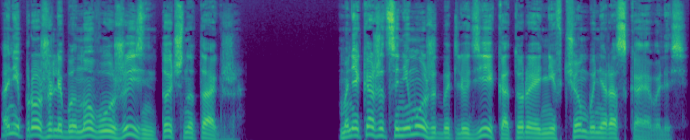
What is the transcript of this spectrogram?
они прожили бы новую жизнь точно так же. Мне кажется, не может быть людей, которые ни в чем бы не раскаивались.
